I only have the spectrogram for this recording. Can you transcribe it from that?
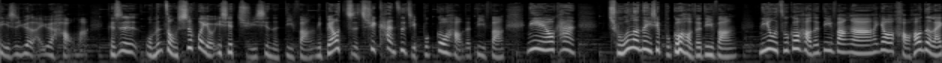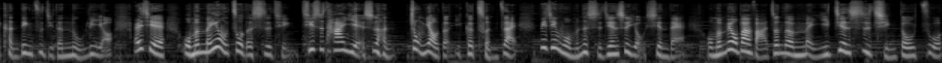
自己是越来越好嘛？可是我们总是会有一些局限的地方，你不要只去看自己不够好的地方，你也要看除了那些不够好的地方，你有足够好的地方啊，要好好的来肯定自己的努力哦。而且我们没有做的事情，其实它也是很重要的一个存在。毕竟我们的时间是有限的，我们没有办法真的每一件事情都做，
